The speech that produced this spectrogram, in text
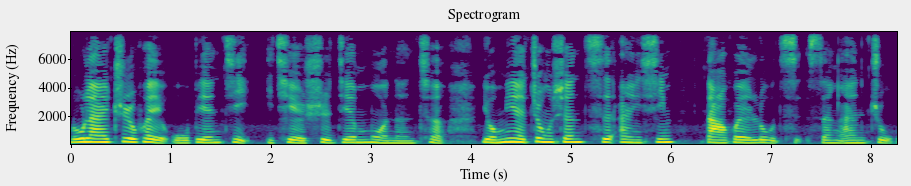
如来智慧无边际，一切世间莫能测，有灭众生痴暗心，大会入此生安住，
